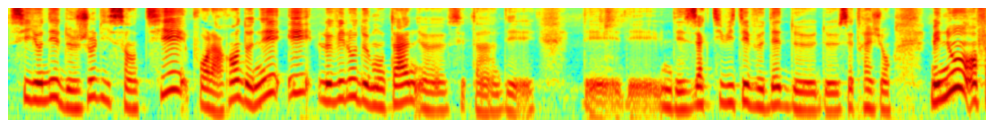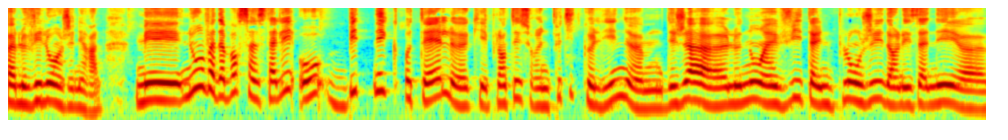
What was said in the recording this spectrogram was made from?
sillonné de jolis sentiers pour la randonnée et le vélo de montagne. euh, c'est un des, des- des- une des activités vedettes de, de cette région. Mais nous, enfin le vélo en général. Mais nous, on va d'abord s'installer au Bitnik Hotel, euh, qui est planté sur une petite colline. Euh, déjà, euh, le nom invite à une plongée dans les années euh,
